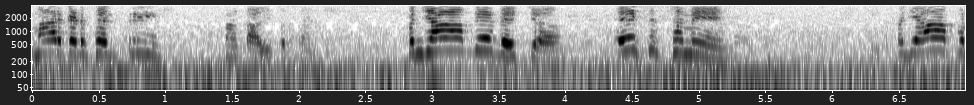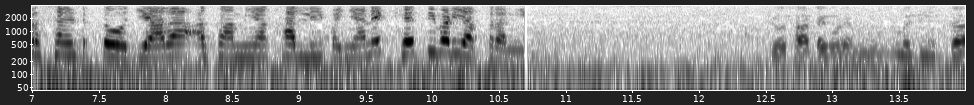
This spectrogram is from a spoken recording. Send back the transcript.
market secretary 47% Punjab ਦੇ ਵਿੱਚ ਇਸ ਸਮੇਂ 50% ਤੋਂ ਜ਼ਿਆਦਾ ਅਸਾਮੀਆਂ ਖਾਲੀ ਪਈਆਂ ਨੇ, ਖੇਤੀਬਾੜੀ ਅਫਸਰਾਂ ਦੀਆਂ। ਜੋ ਸਾਡੇ ਕੋਲੇ ਮੌਜੂਦਾ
